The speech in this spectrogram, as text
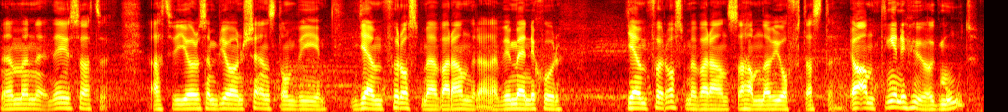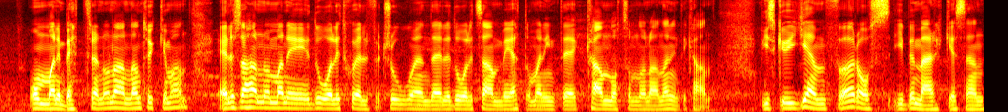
Nej, men det är ju så att, att vi gör oss en björntjänst om vi jämför oss med varandra. När vi människor jämför oss med varandra så hamnar vi oftast ja, antingen i högmod, om man är bättre än någon annan tycker man. Eller så hamnar man i dåligt självförtroende eller dåligt samvete om man inte kan något som någon annan inte kan. Vi ska ju jämföra oss i bemärkelsen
